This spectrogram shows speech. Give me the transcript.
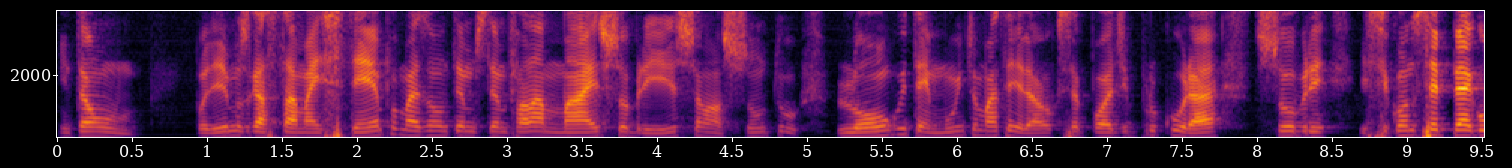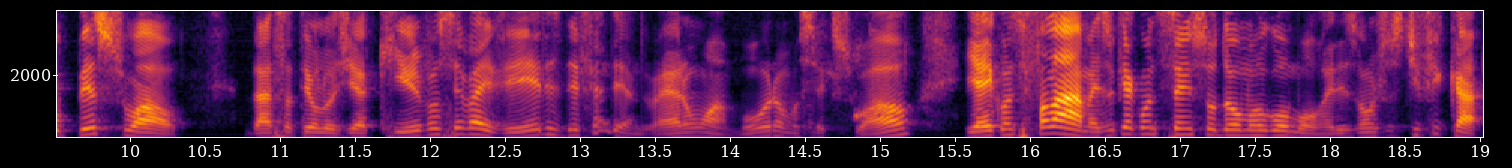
Então, poderíamos gastar mais tempo, mas não temos tempo para falar mais sobre isso. É um assunto longo e tem muito material que você pode procurar sobre. E se quando você pega o pessoal dessa teologia Kir, você vai ver eles defendendo. Era um amor homossexual. E aí, quando você fala, ah, mas o que aconteceu em Sodoma e Gomorra? Eles vão justificar.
